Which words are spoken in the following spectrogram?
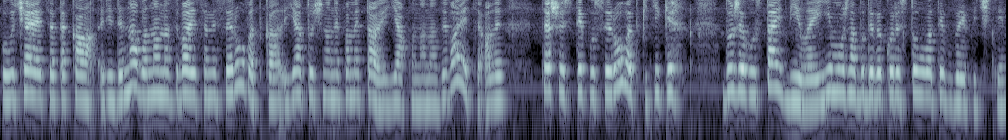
Получається така рідина, вона називається не сироватка, я точно не пам'ятаю, як вона називається, але це щось типу сироватки, тільки дуже густа і біла. Її можна буде використовувати в випічці.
